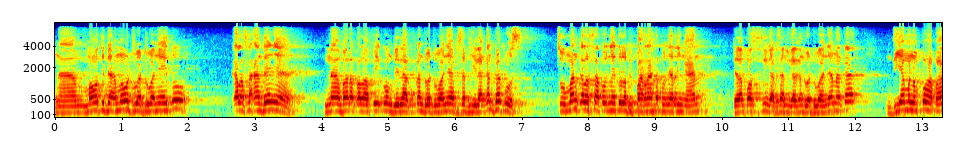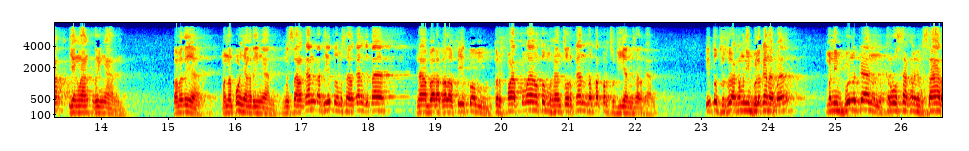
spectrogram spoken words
nah mau tidak mau dua-duanya itu kalau seandainya nah barakallahu fikum dilakukan dua-duanya bisa dihilangkan bagus. Cuman kalau satunya itu lebih parah, satunya ringan, dalam posisi nggak bisa meninggalkan dua-duanya, maka dia menempuh apa? Yang ringan. Paham ya? Menempuh yang ringan. Misalkan tadi itu, misalkan kita nah barakallahu fikum berfatwa untuk menghancurkan tempat perjudian misalkan itu justru akan menimbulkan apa? Menimbulkan kerusakan yang besar.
